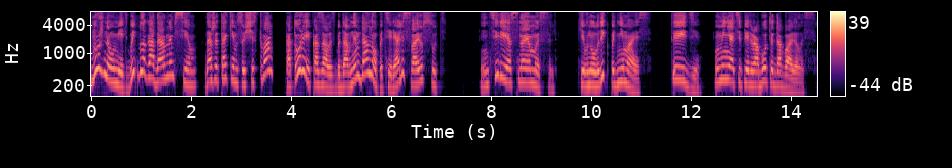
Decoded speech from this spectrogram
Нужно уметь быть благодарным всем, даже таким существам, которые, казалось бы, давным-давно потеряли свою суть. «Интересная мысль», – кивнул Рик, поднимаясь. «Ты иди, у меня теперь работы добавилось».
